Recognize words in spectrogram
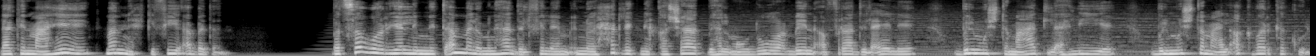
لكن مع هيك ما بنحكي فيه أبداً. بتصور يلي منتأمله من هذا الفيلم إنه يحرك نقاشات بهالموضوع بين أفراد العيلة وبالمجتمعات الأهلية وبالمجتمع الأكبر ككل.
